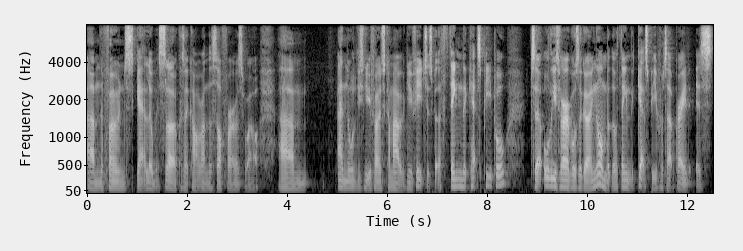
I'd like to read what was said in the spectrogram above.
Um, the phones get a little bit slower because they can't run the software as well. Um, and all these new phones come out with new features. But the thing that gets people to all these variables are going on, but the thing that gets people to upgrade is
